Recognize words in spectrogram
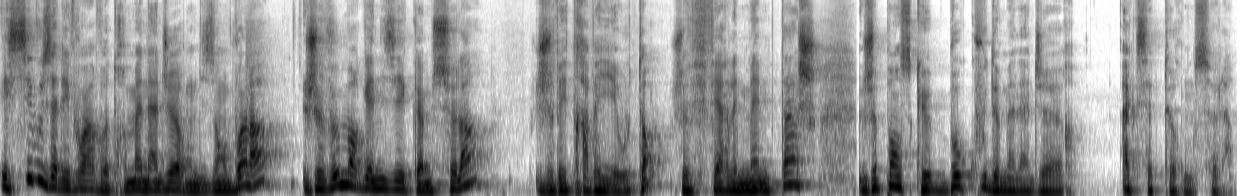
Et si vous allez voir votre manager en disant voilà, je veux m'organiser comme cela, je vais travailler autant, je vais faire les mêmes tâches, je pense que beaucoup de managers accepteront cela.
